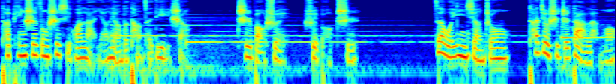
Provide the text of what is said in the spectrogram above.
它平时总是喜欢懒洋洋的躺在地上，吃饱睡，睡饱吃。在我印象中，它就是只大懒猫。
